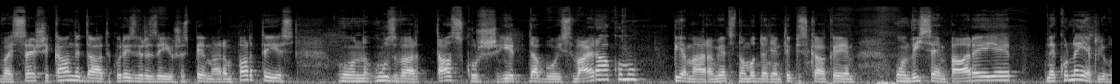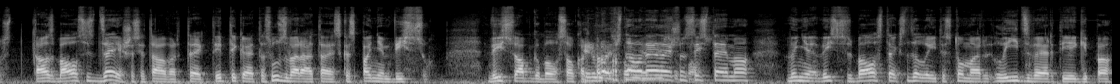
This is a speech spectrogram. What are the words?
vai seši kandidāti, kur izvirzījušas piemēram partijas, un uzvar tas, kurš ir dabūjis vairākumu. Piemēram, viens no modeļiem tipiskākajiem, un visiem pārējiem nekur neiekļūst. Tās balsis dzēšas, ja tā var teikt. Ir tikai tas uzvarētājs, kas paņem visu. Visu apgabalu savukārt proporcionālā vēlēšanu sistēmā. Viņa visas balss tiek sadalītas tomēr līdzvērtīgi pa,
